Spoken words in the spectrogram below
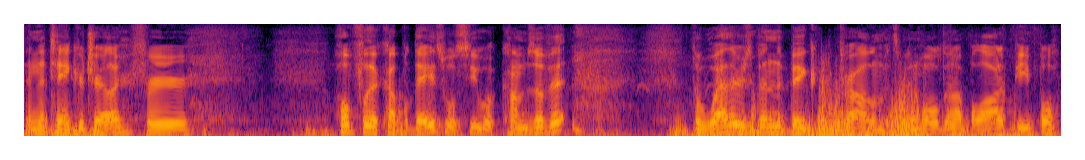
in the tanker trailer for hopefully a couple days. We'll see what comes of it. The weather's been the big problem. It's been holding up a lot of people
